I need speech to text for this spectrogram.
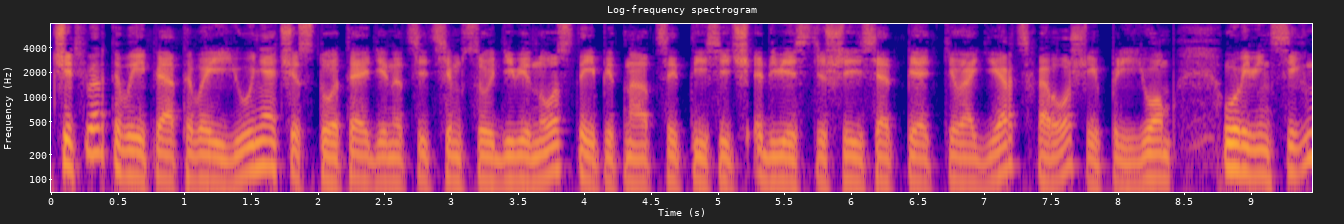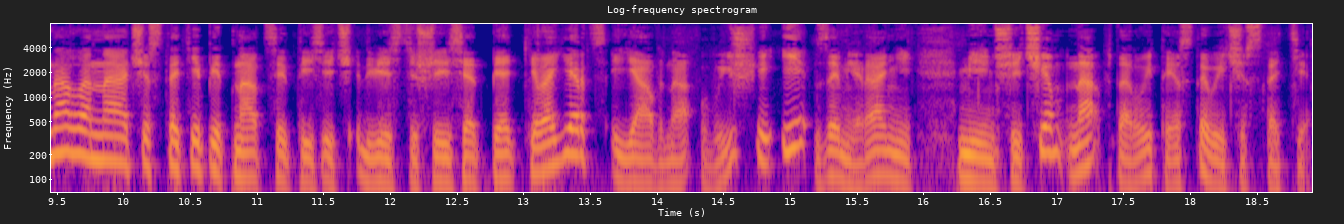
4 и 5 июня частоты 11790 и 15265 кГц, хороший прием. Уровень сигнала на частоте 15265 кГц явно выше и замираний меньше, чем на второй тестовой частоте.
